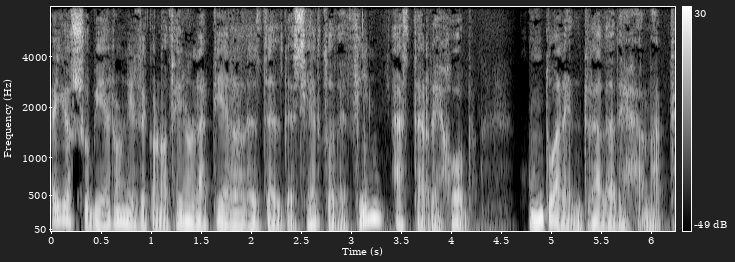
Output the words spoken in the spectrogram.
Ellos subieron y reconocieron la tierra desde el desierto de Zin hasta Rehob, junto a la entrada de Hamat.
